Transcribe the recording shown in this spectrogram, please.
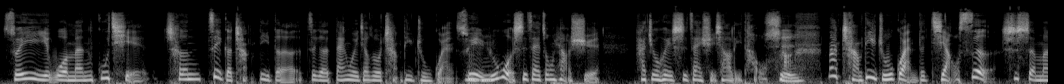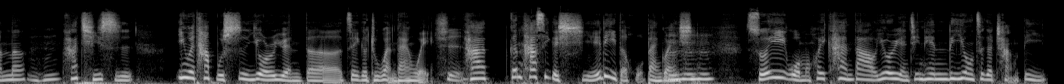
所以我们姑且称这个场地的这个单位叫做场地主管。所以如果是在中小学。他就会是在学校里头，是那场地主管的角色是什么呢？嗯他其实。因为它不是幼儿园的这个主管单位，是。它跟它是一个协力的伙伴关系，所以我们会看到幼儿园今天利用这个场地，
